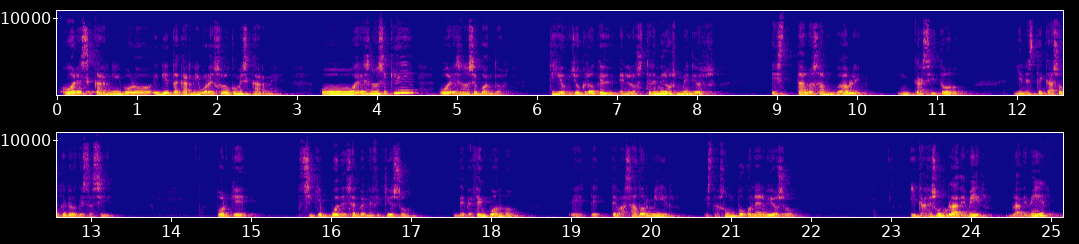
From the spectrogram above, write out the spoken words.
o eres carnívoro y dieta carnívora y solo comes carne o eres no sé qué, o eres no sé cuántos. Tío, yo creo que en los términos medios está lo saludable en casi todo. Y en este caso creo que es así. Porque sí que puede ser beneficioso, de vez en cuando, eh, te, vas a dormir, estás un poco nervioso y te haces un Vladimir. Vladimir,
